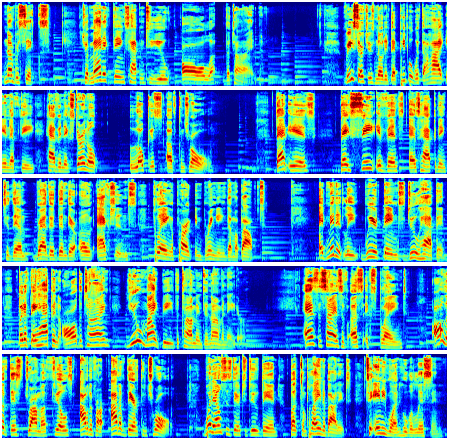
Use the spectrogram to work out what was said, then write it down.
Number six, dramatic things happen to you all the time. Researchers noted that people with a high NFD have an external locus of control. That is, they see events as happening to them rather than their own actions playing a part in bringing them about. Admittedly, weird things do happen, but if they happen all the time, you might be the common denominator. As the science of us explained, all of this drama feels out of our out of their control. What else is there to do then but complain about it to anyone who will listen?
